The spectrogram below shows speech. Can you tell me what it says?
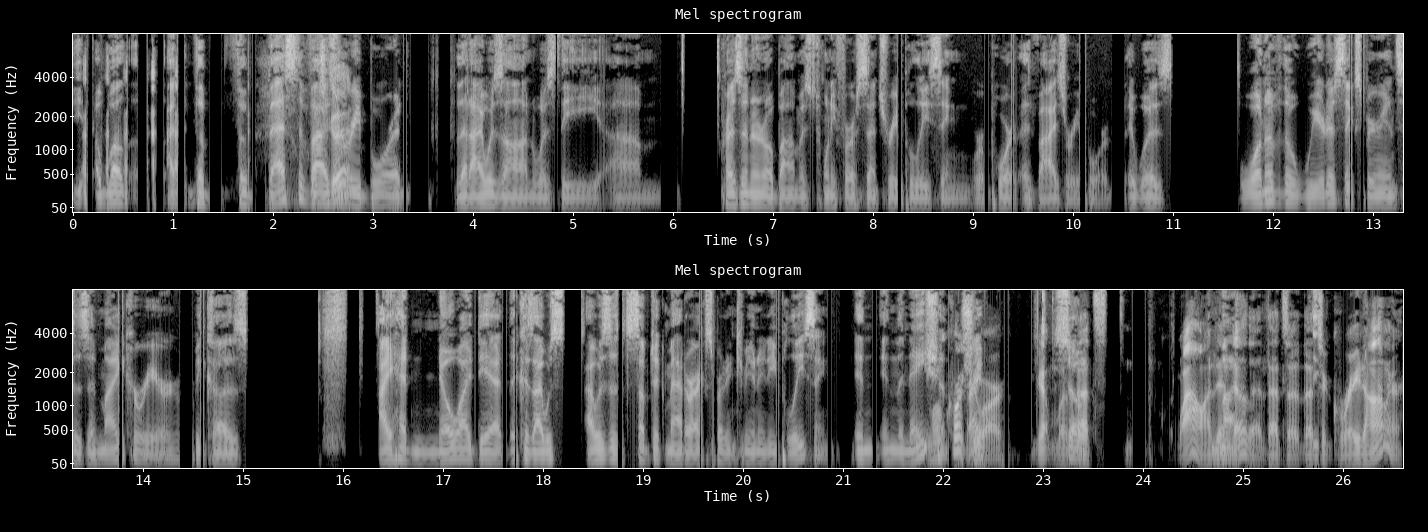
Yeah, well, I, the the best advisory board that I was on was the um, President Obama's 21st Century Policing Report Advisory Board. It was one of the weirdest experiences in my career because I had no idea because I was I was a subject matter expert in community policing in in the nation. Well, of course right? you are. Yep. Well, So- that's wow. I didn't My- know that. That's a that's a great honor.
